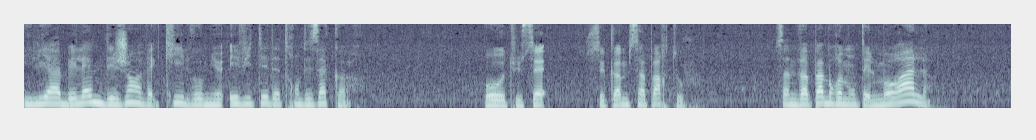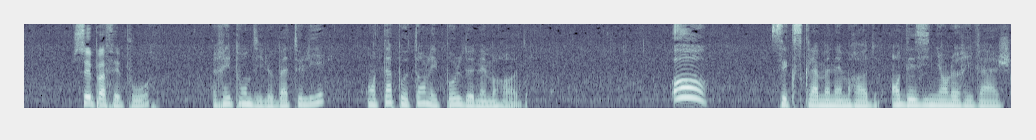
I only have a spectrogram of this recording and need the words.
Il y a à Bélem des gens avec qui il vaut mieux éviter d'être en désaccord. Oh, tu sais, c'est comme ça partout. Ça ne va pas me remonter le moral, C'est pas fait pour. répondit le batelier en tapotant l'épaule de Nemrod. Oh s'exclama Nemrod en désignant le rivage.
